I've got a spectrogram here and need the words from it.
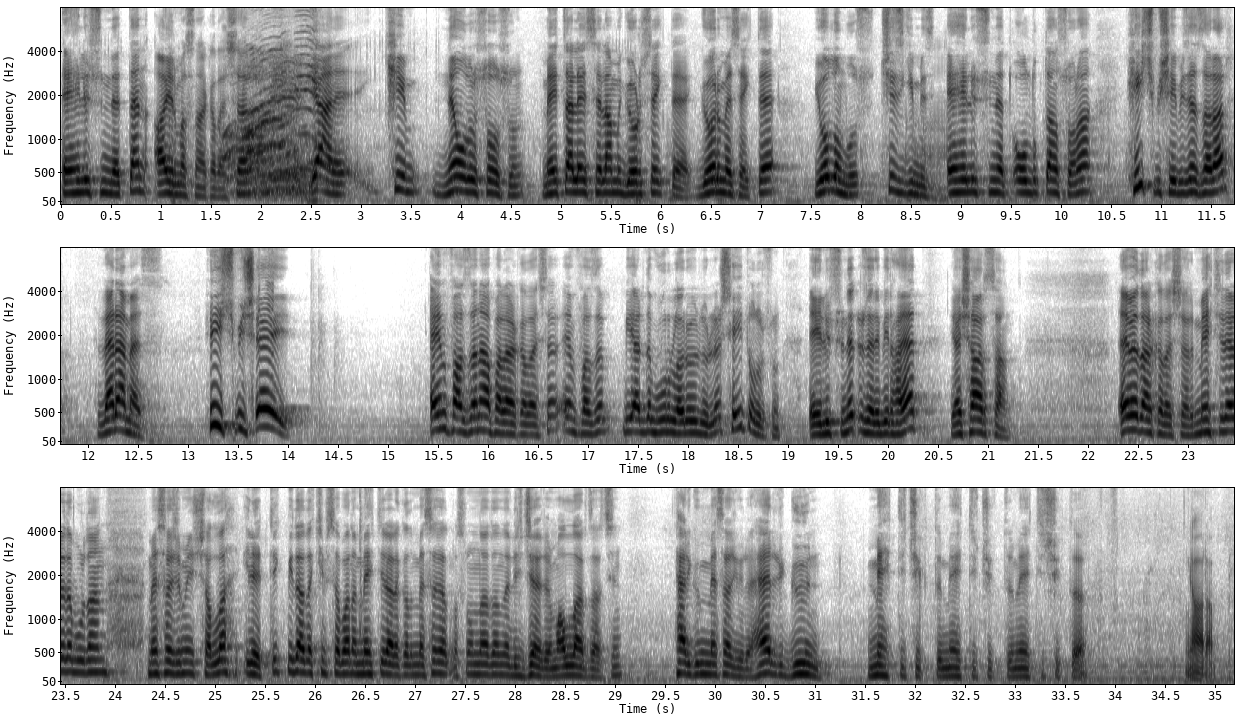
ehli sünnetten ayırmasın arkadaşlar. Yani kim ne olursa olsun Mehdi Aleyhisselam'ı görsek de görmesek de yolumuz, çizgimiz ehli sünnet olduktan sonra hiçbir şey bize zarar veremez. Hiçbir şey. En fazla ne yapar arkadaşlar? En fazla bir yerde vururlar, öldürürler, şehit olursun. Ehli sünnet üzere bir hayat yaşarsan. Evet arkadaşlar Mehdi'lere de buradan mesajımı inşallah ilettik. Bir daha da kimse bana Mehdi ile alakalı mesaj atmasın. Onlardan da rica ediyorum Allah rızası için. Her gün mesaj geliyor. Her gün Mehdi çıktı, Mehdi çıktı, Mehdi çıktı. Ya Rabbi.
